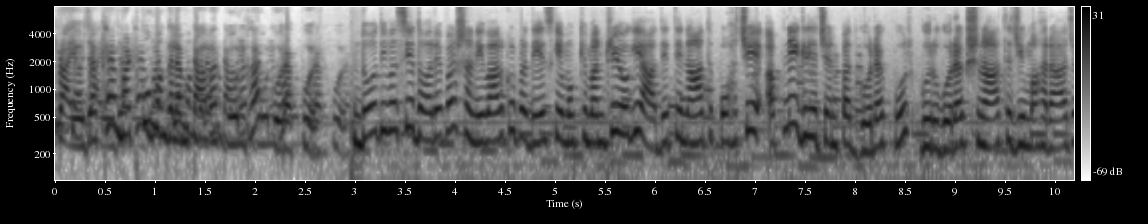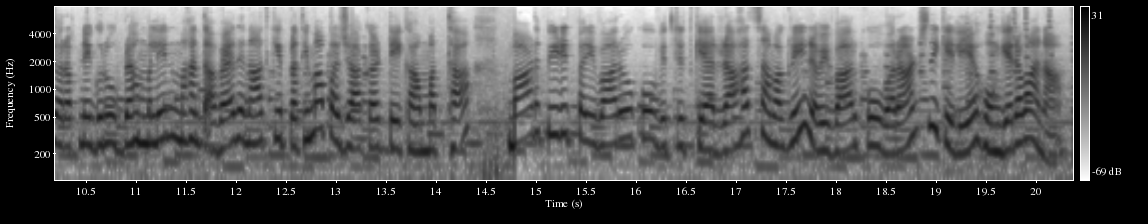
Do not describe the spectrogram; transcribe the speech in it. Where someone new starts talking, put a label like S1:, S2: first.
S1: प्रायोजक है मटकू मंगलम टावर, गोलघर, गोरखपुर।
S2: दो दिवसीय दौरे पर शनिवार को प्रदेश के मुख्यमंत्री योगी आदित्यनाथ पहुँचे अपने गृह जनपद गोरखपुर। गुरु गोरक्षनाथ जी महाराज और अपने गुरु ब्रह्मलीन महंत अवैधनाथ की प्रतिमा पर जाकर टेका मत्था। बाढ़ पीड़ित परिवारों को वितरित किया राहत सामग्री। रविवार को वाराणसी के लिए होंगे रवाना।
